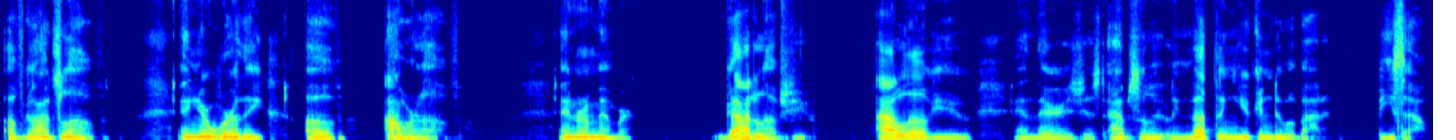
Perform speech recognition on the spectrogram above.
of God's love, and you're worthy of our love. And remember, God loves you. I love you. And there is just absolutely nothing you can do about it. Peace out.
